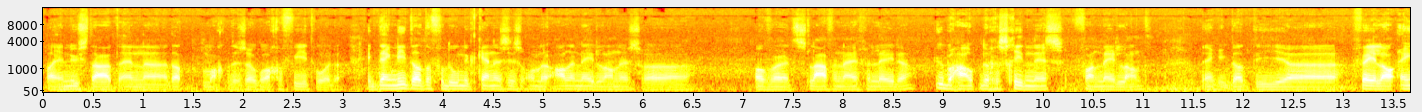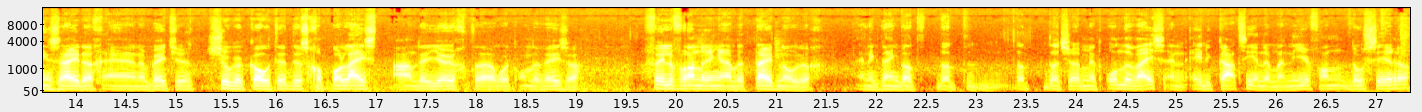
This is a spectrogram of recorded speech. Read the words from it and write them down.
Waar je nu staat en dat mag dus ook wel gevierd worden. Ik denk niet dat er voldoende kennis is onder alle Nederlanders over het slavernijverleden. Überhaupt de geschiedenis van Nederland denk ik dat die uh, veelal eenzijdig en een beetje sugarcoated, dus gepolijst aan de jeugd uh, wordt onderwezen. Vele veranderingen hebben tijd nodig. En ik denk dat, dat, dat, dat je met onderwijs en educatie en de manier van doseren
